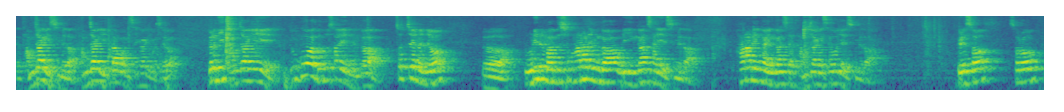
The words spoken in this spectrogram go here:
네, 담장이 있습니다. 담장이 있다고 한번 생각해 보세요. 그런데 이 담장이 누구와 누구 사이에 있는가? 첫째는요, 어, 우리를 만드신 하나님과 우리 인간 사이에 있습니다. 하나님과 인간 사이에 담장이 세워져 있습니다. 그래서 서로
